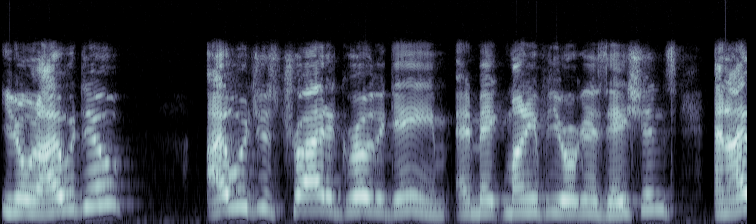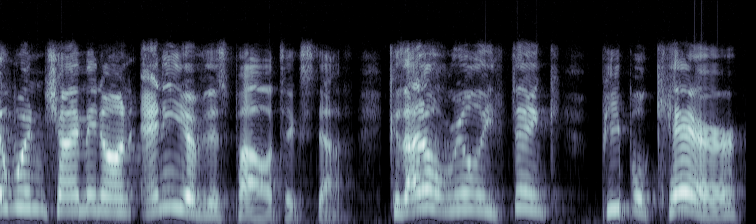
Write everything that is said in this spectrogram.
You know what I would do? I would just try to grow the game and make money for the organizations, and I wouldn't chime in on any of this politics stuff because I don't really think people care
